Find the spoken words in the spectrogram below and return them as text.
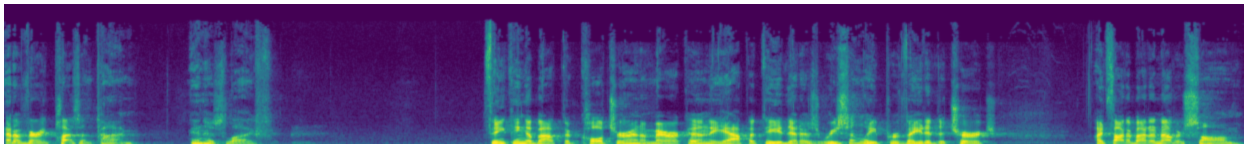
at a very pleasant time in his life. Thinking about the culture in America and the apathy that has recently pervaded the church, I thought about another psalm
